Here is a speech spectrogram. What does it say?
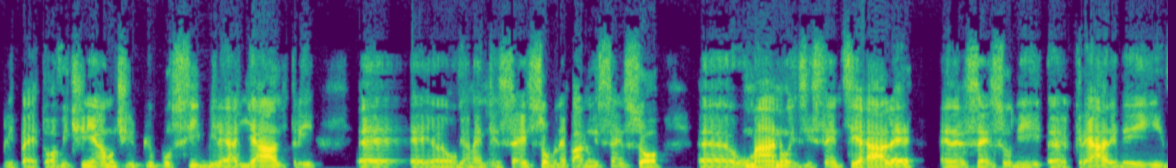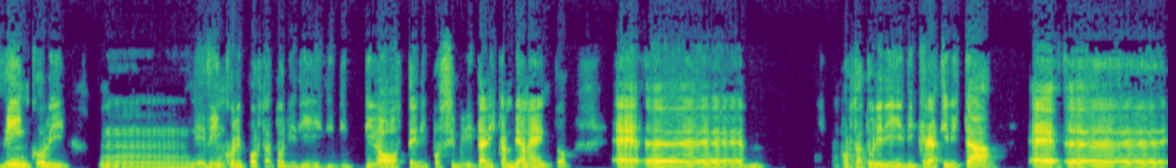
ripeto, avviciniamoci il più possibile agli altri, eh, ovviamente in senso, ne parlo in senso eh, umano, esistenziale, nel senso di eh, creare dei vincoli, mh, mm, dei vincoli portatori di, di, di, lotte, di possibilità di cambiamento, è eh, portatori di, di creatività e, eh,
